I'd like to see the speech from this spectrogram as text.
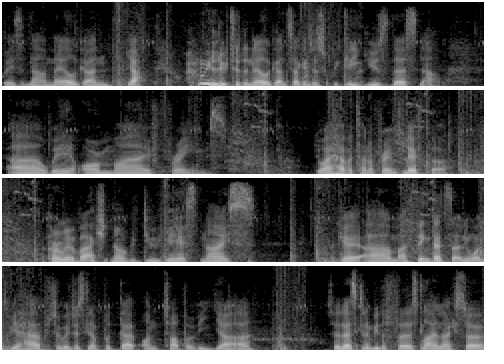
where's it now nail gun yeah we looted a nail gun so I can just quickly use this now uh, where are my frames Do I have a ton of frames left though? I can't remember actually. No, we do. Yes, nice. Okay, um, I think that's the only ones we have. So we're just going to put that on top of here. So that's going to be the first line like so.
